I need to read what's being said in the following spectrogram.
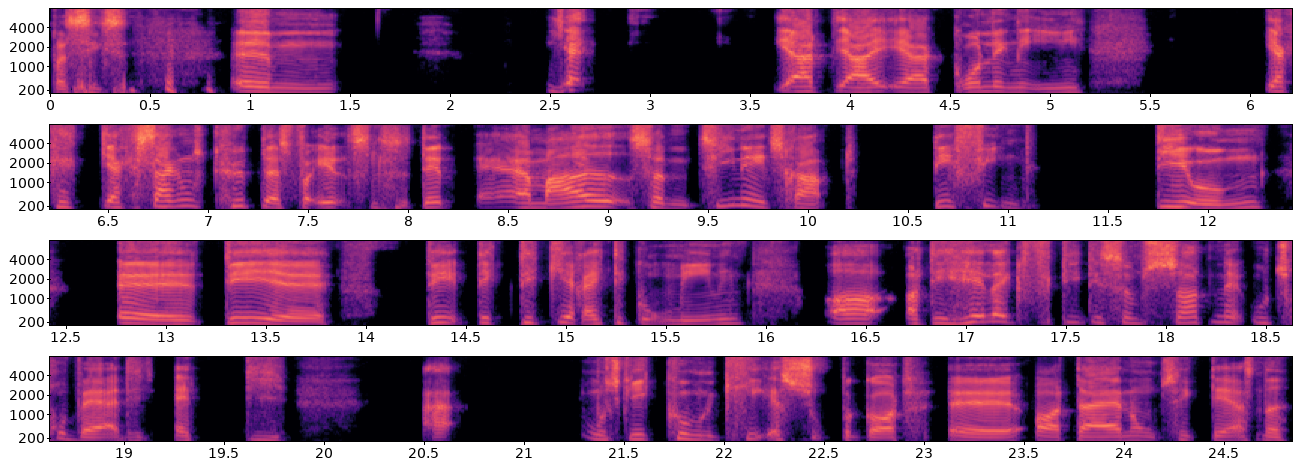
Præcis. øhm, jeg, jeg, jeg, jeg er grundlæggende enig. Jeg kan, jeg kan sagtens købe deres forelskelse. Den er meget sådan teenage-ramt. Det er fint. De er unge. Øh, det, øh, det, det, det giver rigtig god mening. Og, og det er heller ikke, fordi det som sådan er utroværdigt, at de er, måske ikke kommunikerer super godt, øh, og der er nogle ting der og sådan noget.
